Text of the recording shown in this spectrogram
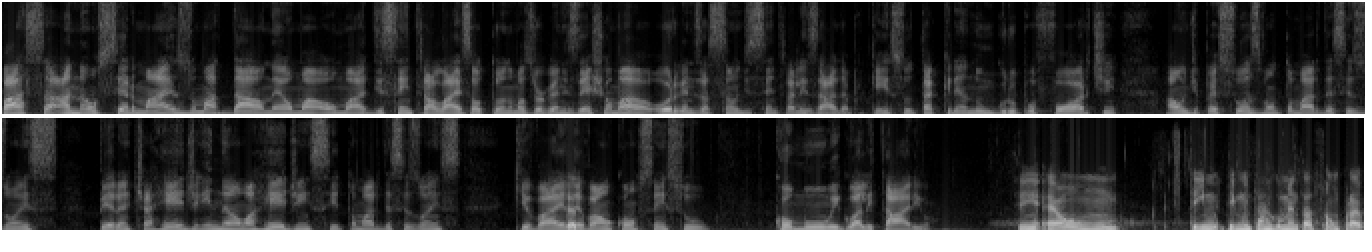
passa a não ser mais uma DAO, né? uma, uma Decentralized Autonomous Organization, uma organização descentralizada, porque isso está criando um grupo forte onde pessoas vão tomar decisões perante a rede e não a rede em si tomar decisões que vai levar a um consenso comum igualitário. Sim, é um, tem, tem muita argumentação para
